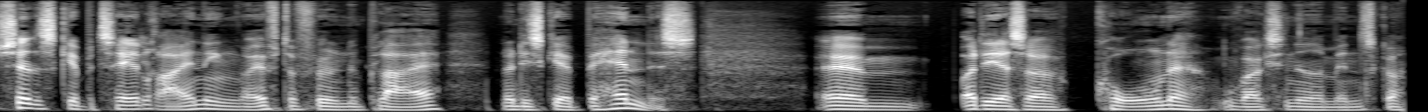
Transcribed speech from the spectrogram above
selv skal betale regningen og efterfølgende pleje, når de skal behandles. Øhm, og det er altså corona-uvaccinerede mennesker.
